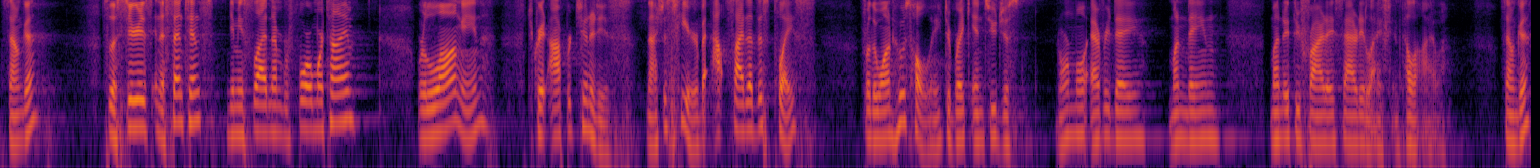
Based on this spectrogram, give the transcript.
Sound good? So the series in a sentence, give me slide number four more time. We're longing to create opportunities, not just here, but outside of this place, for the one who's holy to break into just normal, everyday, mundane, Monday through Friday, Saturday life in Pella, Iowa. Sound good?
